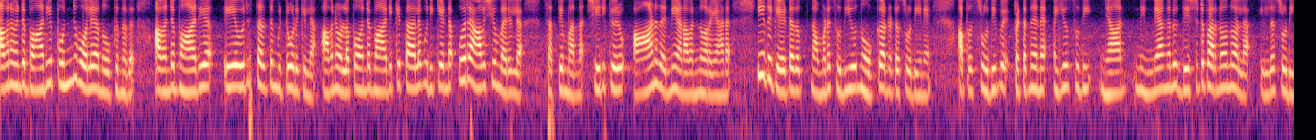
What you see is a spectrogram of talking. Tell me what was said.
അവനവന്റെ ഭാര്യയെ പൊന്നുപോലെയാണ് നോക്കുന്നത്. അവന്റെ ഭാര്യയെ ഒരു സ്ഥലത്തും വിട്ടുകൊടുക്കില്ല. അവനുള്ളപ്പോൾ അവന്റെ ഭാര്യയ്ക്ക് തല കുനിക്കേണ്ട ഒരാവശ്യവും വരില്ല. സത്യം പറഞ്ഞാൽ ശരിക്കൊരു ആണ് തന്നെയാണ് അവൻ എന്ന് പറയാണ് ഇത് കേട്ടതും നമ്മുടെ ശ്രുതിയും നോക്കുകയാണ് കേട്ടോ ശ്രുതിനെ. അപ്പോൾ ശ്രുതി പെട്ടെന്ന് തന്നെ അയ്യോ ശ്രുതി ഞാൻ നിന്നെ അങ്ങനെ ഉദ്ദേശിച്ചിട്ട് പറഞ്ഞൊന്നുമല്ല ഇല്ല ശ്രുതി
